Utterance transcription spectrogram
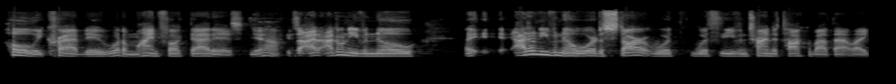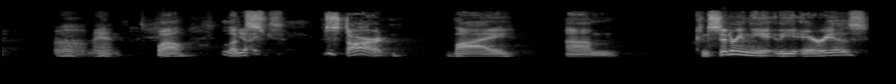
holy crap, dude, what a mind fuck that is. yeah Because I, I don't even know I, I don't even know where to start with with even trying to talk about that. Like, oh man. well let's Yikes. start by um, considering the the areas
